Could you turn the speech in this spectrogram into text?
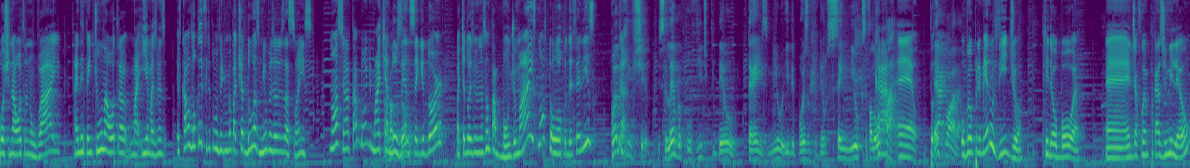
Poxa, na outra não vai. Aí de repente um na outra ia mais ou menos. Eu ficava louco de feliz quando um vídeo meu batia duas mil visualizações. Nossa senhora, tá bom demais. Tinha Tava 200 bom. seguidor, batia 2 mil visualizações, tá bom demais. Nossa, tô louco de feliz. Quando Ca- que. Você lembra o vídeo que deu 3 mil e depois o que deu 100 mil? Que você falou, Cara, opa, é, é agora. o meu primeiro vídeo que deu boa É, ele já foi pra casa de milhão.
